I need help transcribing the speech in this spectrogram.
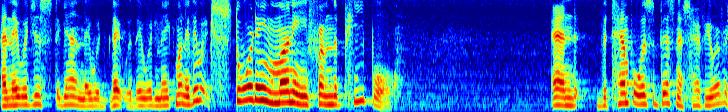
And they would just, again, they would, they, would, they would make money. They were extorting money from the people. And the temple was a business. Have you ever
